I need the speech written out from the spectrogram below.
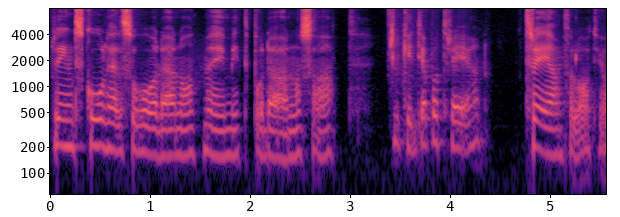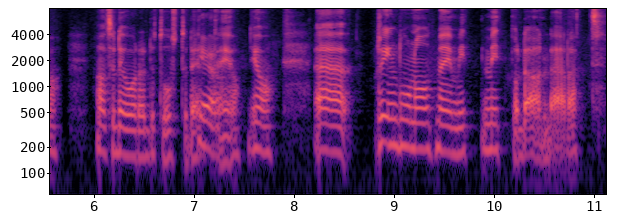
ringde skolhälsovården åt mig mitt på dagen och sa att... Gick inte jag på trean? Trean, förlåt. Ja. Alltså det året du tog studenten. Ja. Ja. ja. Uh, ringde hon åt mig mitt, mitt på dagen där att,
